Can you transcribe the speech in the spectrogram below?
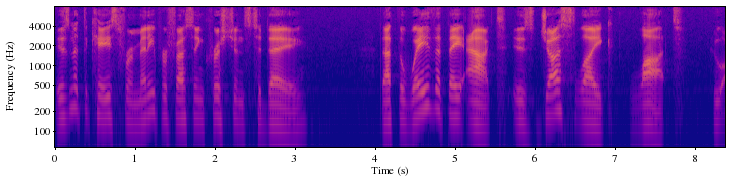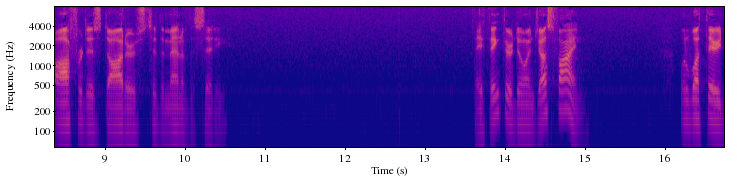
Isn't it the case for many professing Christians today that the way that they act is just like Lot, who offered his daughters to the men of the city? They think they're doing just fine when what they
